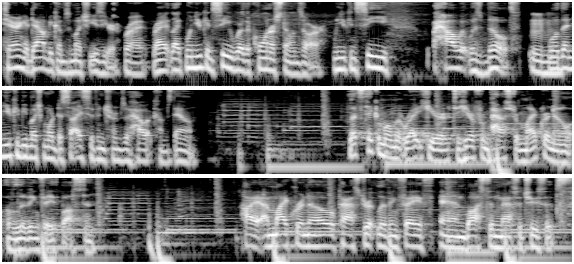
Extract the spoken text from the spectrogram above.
tearing it down becomes much easier. Mm-hmm. Right. Right. Like when you can see where the cornerstones are, when you can see how it was built, Mm-hmm. well, then you can be much more decisive in terms of how it comes down. Let's take a moment right here to hear from Pastor Mike Renault of Living Faith Boston. Hi, I'm Mike Renault, pastor at Living Faith in Boston, Massachusetts.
